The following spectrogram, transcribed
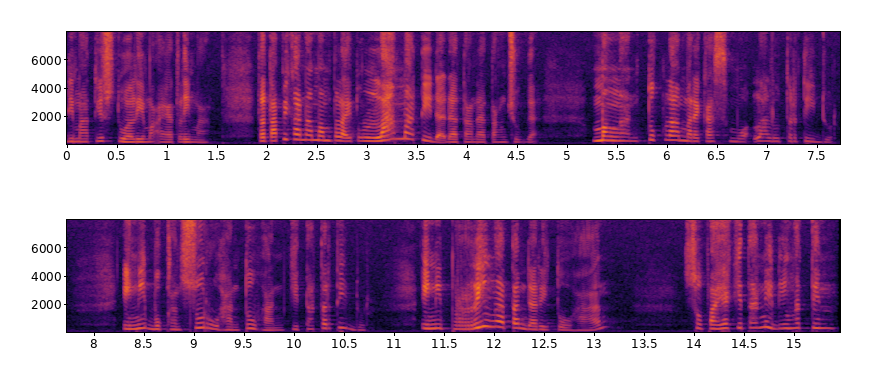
di Matius 25 ayat 5? Tetapi karena mempelai itu lama tidak datang-datang juga, mengantuklah mereka semua lalu tertidur. Ini bukan suruhan Tuhan kita tertidur. Ini peringatan dari Tuhan supaya kita nih diingetin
